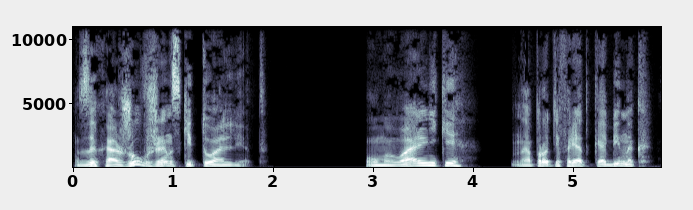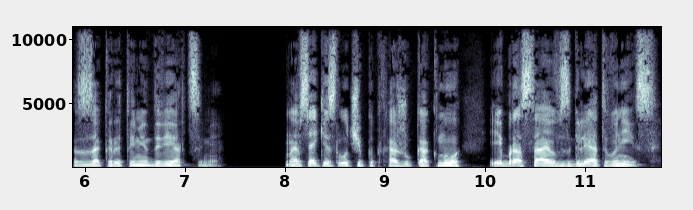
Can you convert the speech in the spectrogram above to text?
захожу в женский туалет. Умывальники, напротив ряд кабинок с закрытыми дверцами. На всякий случай подхожу к окну и бросаю взгляд вниз.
